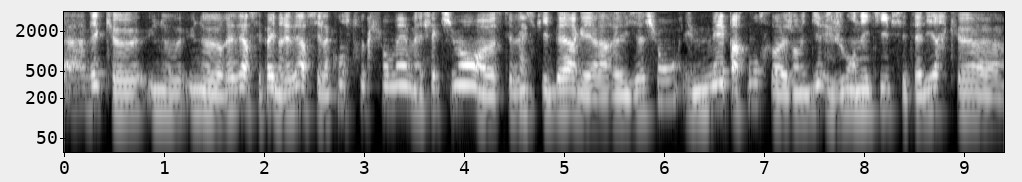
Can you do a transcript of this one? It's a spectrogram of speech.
avec une, une réserve. C'est pas une réserve, c'est la construction même. Effectivement, Steven Spielberg est à la réalisation, mais par contre, j'ai envie de dire, il joue en équipe, c'est-à-dire que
